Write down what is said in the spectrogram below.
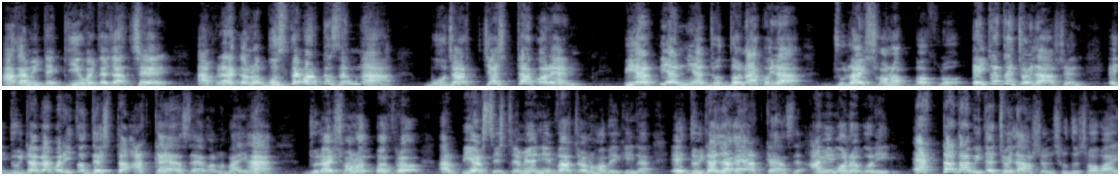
আগামীতে কি হইতে যাচ্ছে, আপনারা কেন বুঝতে পারতেছেন না? বুঝার চেষ্টা করেন। পিয়ার পিয়ার নিয়ে যুদ্ধ না কইরা জুলাই সনদপত্র, এইটাতে চলে আসেন। এই দুইটা ব্যাপারই তো দেশটা আটকায় আছে এখন ভাই হ্যাঁ? জুলাই সনদপত্র আর পিয়ার সিস্টেমে নির্বাচন হবে কিনা। এই দুইটা জায়গায় আটকে আছে। আমি মনে করি একটা দাবিতে চলে আসেন শুধু সবাই,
